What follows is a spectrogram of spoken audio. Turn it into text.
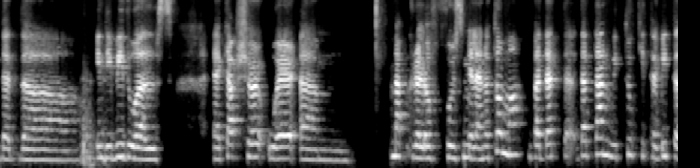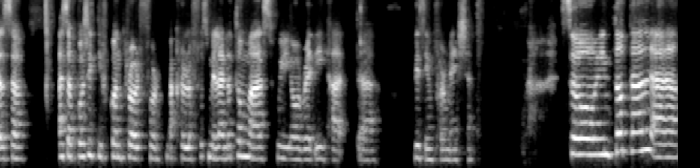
that the individuals uh, captured were um, Macrolophus melanotoma, but that, that time we took it a bit as a, as a positive control for Macrolophus melanotoma as we already had uh, this information. So in total, uh,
